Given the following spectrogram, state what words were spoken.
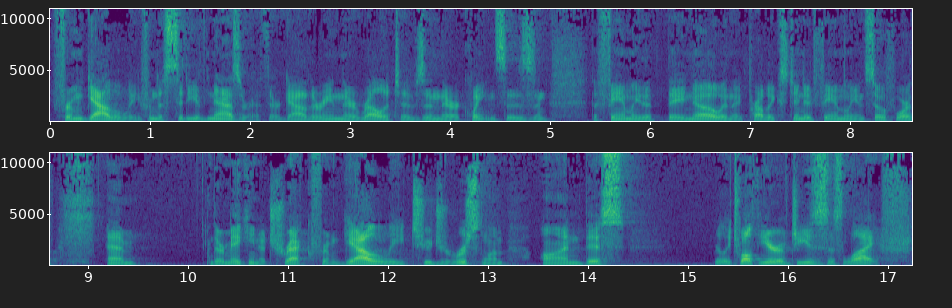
from Galilee, from the city of Nazareth. They're gathering their relatives and their acquaintances and the family that they know, and the probably extended family and so forth. And they're making a trek from Galilee to Jerusalem on this really 12th year of Jesus' life.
